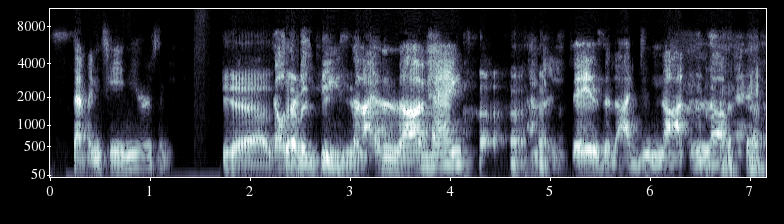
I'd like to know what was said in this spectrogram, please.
17 years ago. Yeah, So there's 17 days years. that I love Hank, and there's days that I do not love Hank,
